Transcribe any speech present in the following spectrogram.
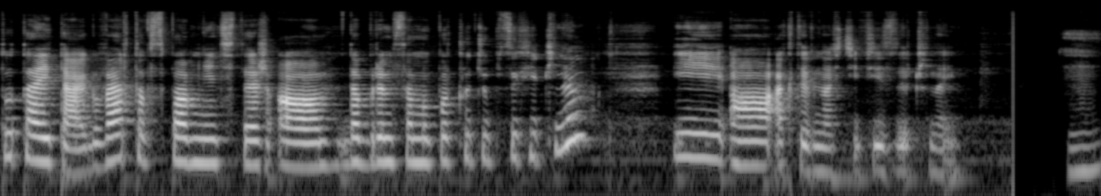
tutaj tak, warto wspomnieć też o dobrym samopoczuciu psychicznym i o aktywności fizycznej. Mhm.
